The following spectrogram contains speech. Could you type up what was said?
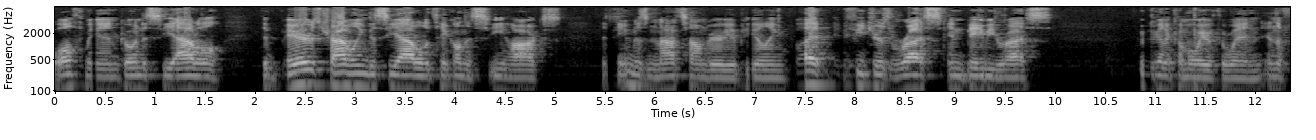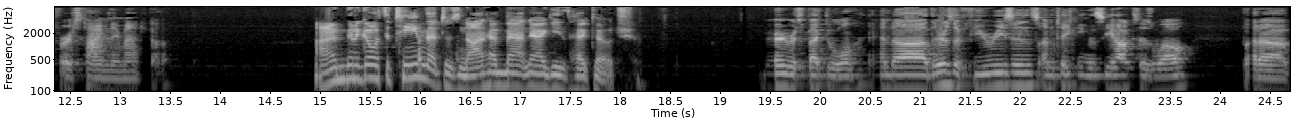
12th man going to Seattle. The Bears traveling to Seattle to take on the Seahawks. This game does not sound very appealing, but it features Russ and Baby Russ, who's going to come away with the win in the first time they match up. I'm going to go with the team that does not have Matt Nagy as head coach. Very respectable. And uh, there's a few reasons I'm taking the Seahawks as well. But uh,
